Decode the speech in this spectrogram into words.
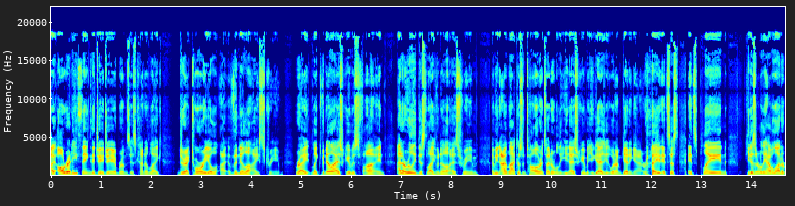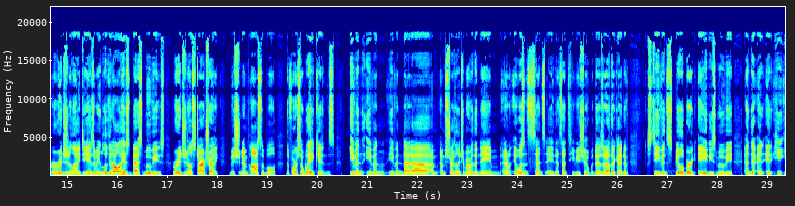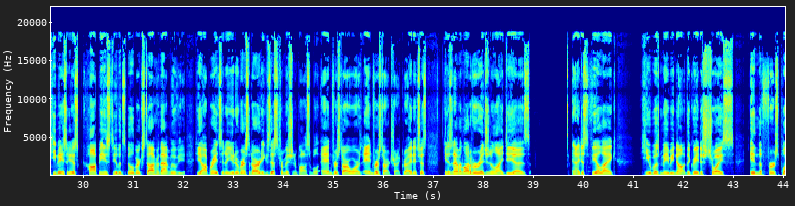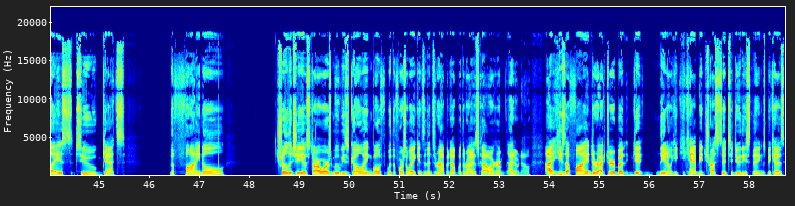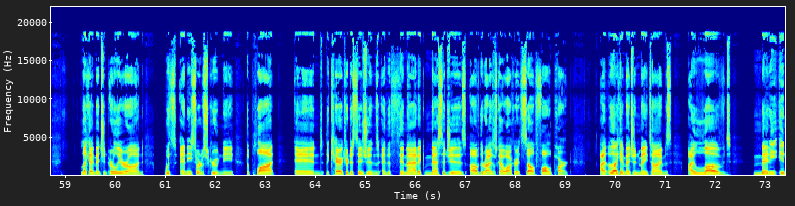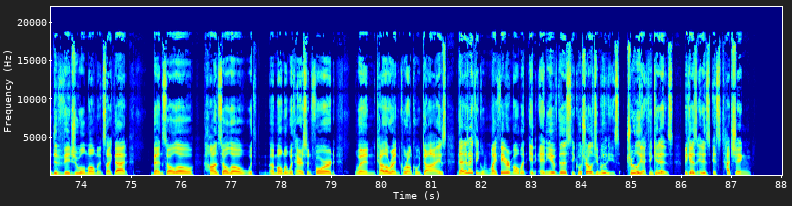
I already think that J.J. Abrams is kind of like directorial vanilla ice cream, right? Like vanilla ice cream is fine. I don't really dislike vanilla ice cream. I mean, I'm lactose intolerant, so I don't really eat ice cream, but you guys get what I'm getting at, right? It's just, it's plain he doesn't really have a lot of original ideas. I mean, look at all his best movies: original Star Trek, Mission Impossible, The Force Awakens. Even even even that uh, I'm I'm struggling to remember the name. I don't. It wasn't Sense Eight. That's that TV show. But there's another kind of Steven Spielberg '80s movie, and there, and, and he he basically just copies Steven Spielberg stuff for that movie. He operates in a universe that already exists for Mission Impossible and for Star Wars and for Star Trek. Right? It's just he doesn't have a lot of original ideas, and I just feel like he was maybe not the greatest choice in the first place to get the final trilogy of Star Wars movies going, both with The Force Awakens and then to wrap it up with The Rise of Skywalker. I don't know. Uh, he's a fine director, but get you know he he can't be trusted to do these things because, like I mentioned earlier on, with any sort of scrutiny, the plot and the character decisions and the thematic messages of The Rise of Skywalker itself fall apart. I, like I mentioned many times, I loved many individual moments like that. Ben Solo, Han Solo with a moment with Harrison Ford when Kylo Ren quote unquote dies. That is, I think, my favorite moment in any of the sequel trilogy movies. Truly, I think it is because it is it's touching.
